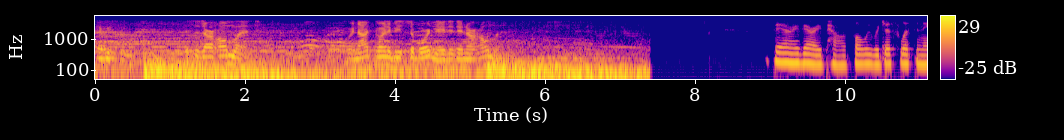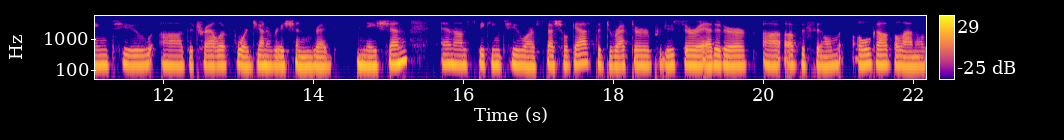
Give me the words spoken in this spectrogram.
everything. This is our homeland. We're not going to be subordinated in our homeland. Very, very powerful. We were just listening to uh, the trailer for Generation Red Nation, and I'm speaking to our special guest, the director, producer, editor uh, of the film, Olga Valanos.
